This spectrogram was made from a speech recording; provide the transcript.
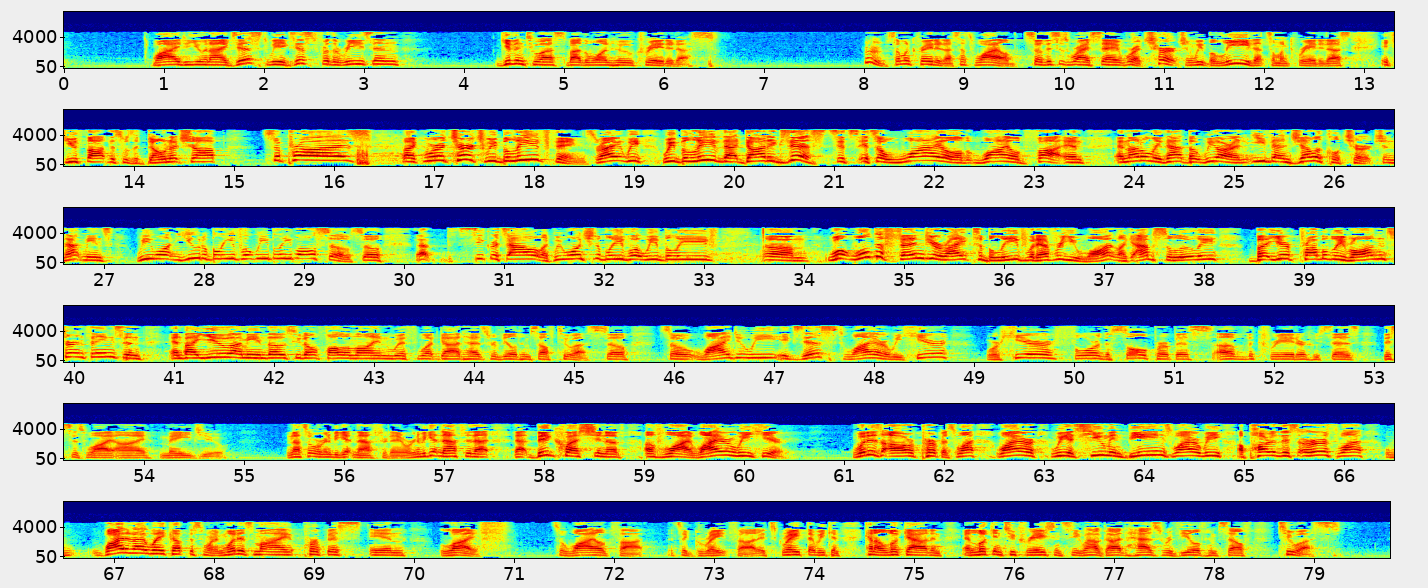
Why do you and I exist? We exist for the reason given to us by the one who created us. Hmm, someone created us. That's wild. So this is where I say we're a church and we believe that someone created us. If you thought this was a donut shop, Surprise! Like we're a church, we believe things, right? We, we believe that God exists. It's, it's a wild, wild thought. And, and not only that, but we are an evangelical church. And that means we want you to believe what we believe also. So that secret's out. Like we want you to believe what we believe. Um, we'll, we'll defend your right to believe whatever you want, like absolutely, but you're probably wrong in certain things, and, and by you, I mean those who don't follow in line with what God has revealed himself to us. So, so why do we exist? Why are we here? We're here for the sole purpose of the Creator who says, This is why I made you. And that's what we're going to be getting after today. We're going to be getting after that, that big question of, of why. Why are we here? What is our purpose? Why, why are we as human beings? Why are we a part of this earth? Why, why did I wake up this morning? What is my purpose in life? It's a wild thought. It's a great thought. It's great that we can kind of look out and, and look into creation and see, wow, God has revealed himself to us.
